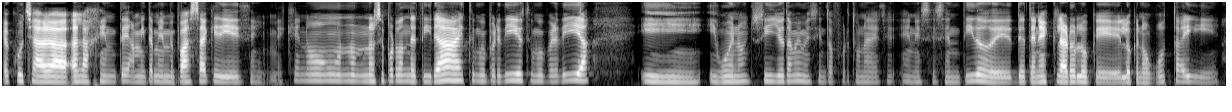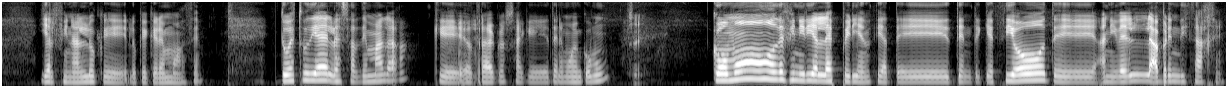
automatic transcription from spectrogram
escuchar a, a la gente, a mí también me pasa que dicen, es que no, no, no sé por dónde tirar, estoy muy perdido, estoy muy perdida. Y, y bueno, sí, yo también me siento afortunada en ese sentido de, de tener claro lo que, lo que nos gusta y, y al final lo que, lo que queremos hacer. Tú estudias en la SAD de Málaga, que es otra cosa que tenemos en común. Sí. ¿Cómo definirías la experiencia? ¿Te, te enriqueció te, a nivel aprendizaje?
